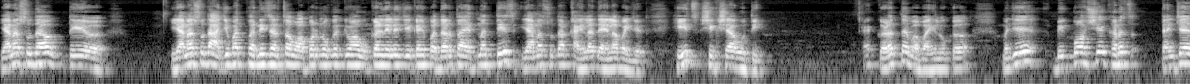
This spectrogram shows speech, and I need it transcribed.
यांना सुद्धा ते यांना सुद्धा अजिबात फर्निचरचा वापर नको किंवा उकळलेले जे काही पदार्थ आहेत ना तेच यांना सुद्धा खायला द्यायला पाहिजेत. हीच शिक्षा होती. काय कळत नाही बाबा हे लोक. म्हणजे बिग बॉसचे खरंच त्यांच्या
